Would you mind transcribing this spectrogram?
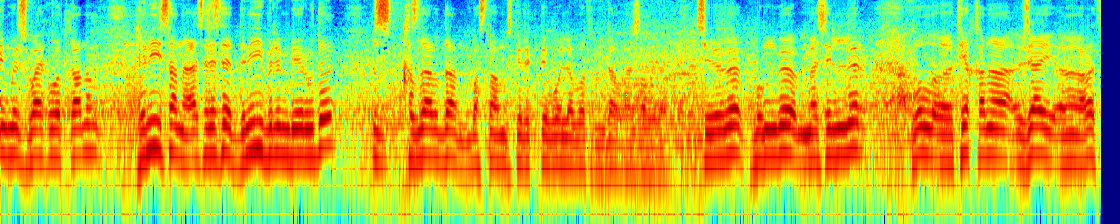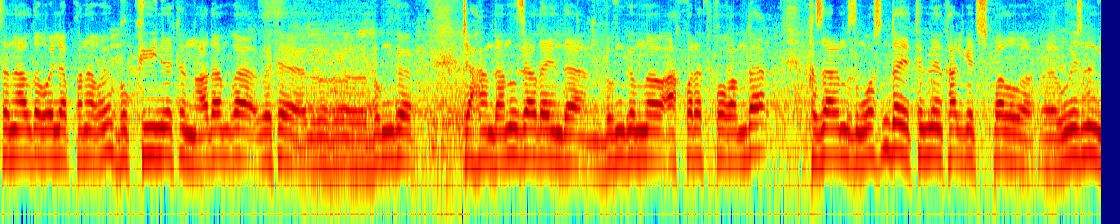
ең бірінші байқап отқаным діни сана әсіресе діни білім беруді біз қыздардан бастауымыз керек деп ойлап отырмын дәл қазір себебі бүгінгі мәселелер бұл тек қана жай рационалды ойлап қана қоймай бұл күйінетін адамға өте бүгінгі жаһандану жағдайында бүгінгі мынау ақпараттық қоғамда қыздарымыздың осындай төмен халге түсіп қалуы өзінің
